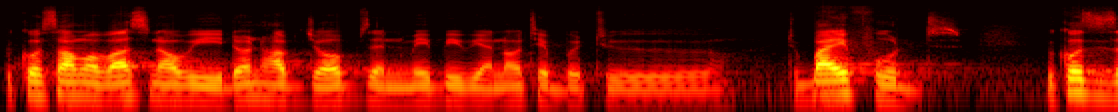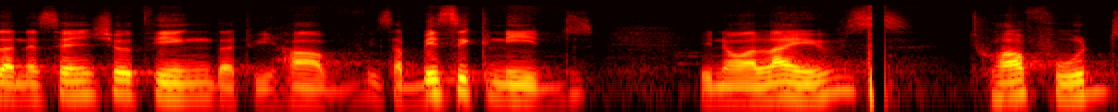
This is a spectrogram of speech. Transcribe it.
because some of us now we don't have jobs and maybe we are not able to, to buy food because it's an essential thing that we have. It's a basic need in our lives to have food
